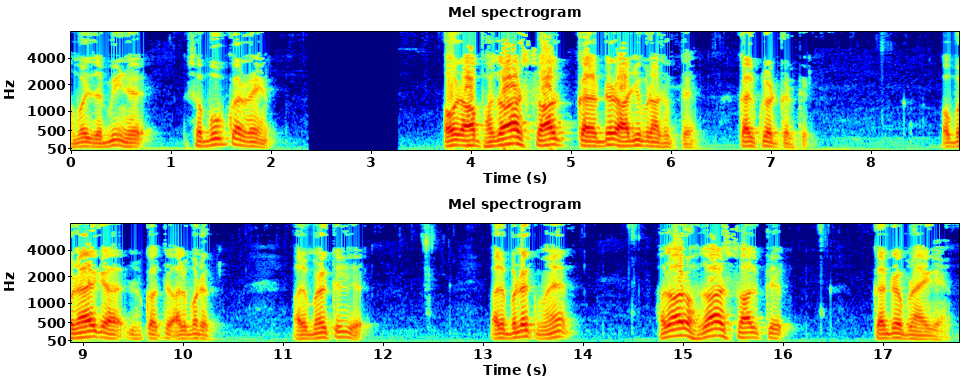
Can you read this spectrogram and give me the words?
ہماری زمین ہے، سب موو کر رہے ہیں۔ اور آپ ہزار سال کیلنڈر آج ہی بنا سکتے ہیں کیلکولیٹ کر کے۔ اور بنایا گیا ہے جس کو کہتے ہیں المرک المرک ہی ہے المرک میں ہزاروں ہزار سال کے کیلنڈر بنائے گئے ہیں۔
